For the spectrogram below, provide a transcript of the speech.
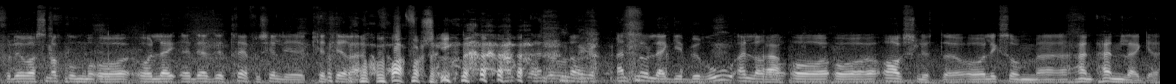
For det var snakk om å, å legge Det det er tre forskjellige kriterier. Hva er forskjellen? Enten enten å legge i bero, eller Ja. å, å, avslutte og liksom eh, hen, henlegge.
